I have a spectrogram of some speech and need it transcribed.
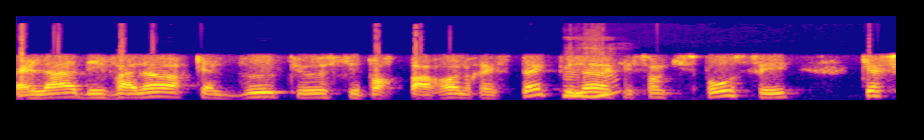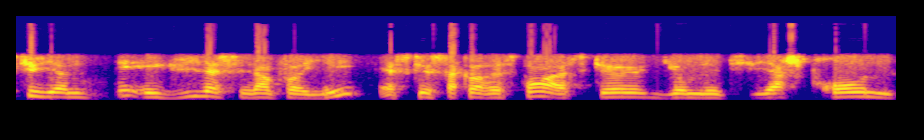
elle a des valeurs qu'elle veut que ses porte-paroles respectent. Là, la mhm. question qui se pose, c'est qu'est-ce que Hyundai exige à ses employés? Est-ce que ça correspond à ce que Guillaume Letivierge prône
